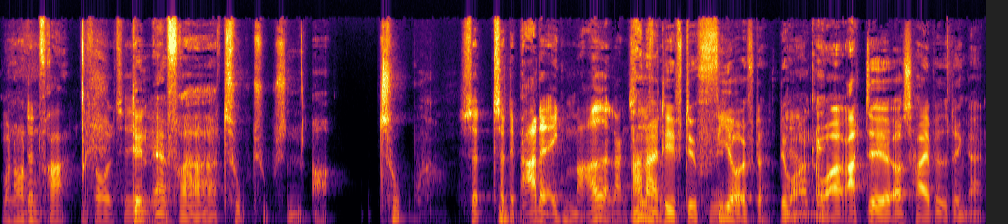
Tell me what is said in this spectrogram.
Hvornår er den fra i forhold til... den er fra 2002. Så, så Departed er ikke meget lang tid Nej, nej, det er, det er jo fire år efter. Det var, Ja, okay. var ret øh, også hypet dengang.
